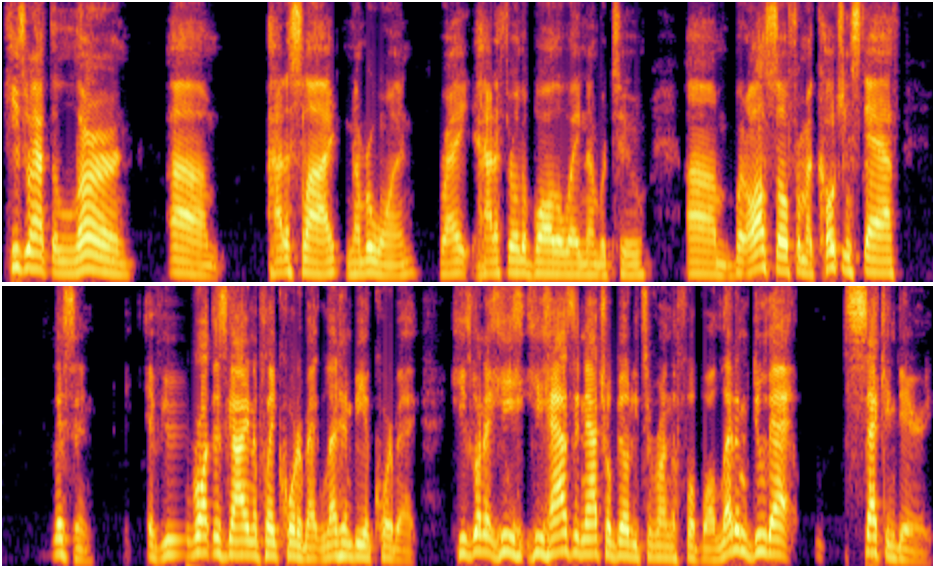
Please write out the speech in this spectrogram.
he's going to have to learn um, how to slide, number one, right? How to throw the ball away, number two. Um, but also from a coaching staff, listen, if you brought this guy in to play quarterback, let him be a quarterback. He's gonna he he has the natural ability to run the football. Let him do that secondary,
